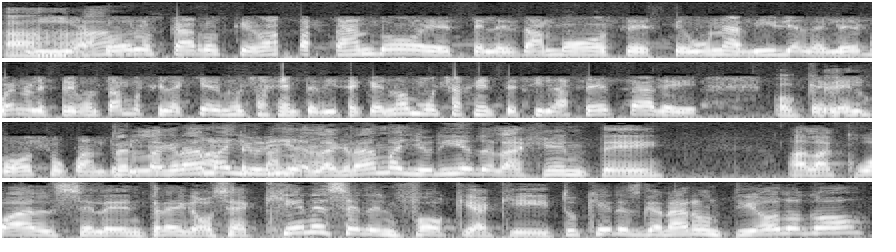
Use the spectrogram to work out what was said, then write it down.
y a todos los carros que van pasando este les damos este una Biblia, bueno, les preguntamos si la quieren, mucha gente dice que no, mucha gente sí la acepta de el gozo cuando Pero la gran mayoría, la gran mayoría de la gente a la cual se le entrega, o sea, ¿quién es el enfoque aquí? ¿Tú quieres ganar un teólogo?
